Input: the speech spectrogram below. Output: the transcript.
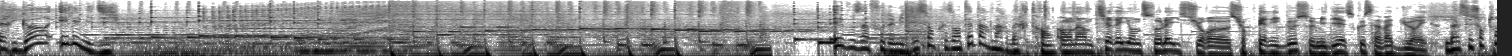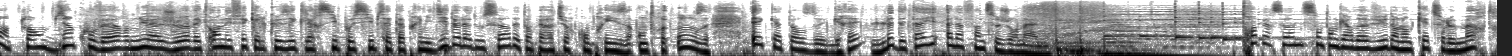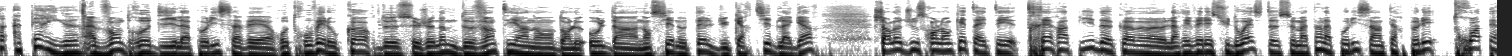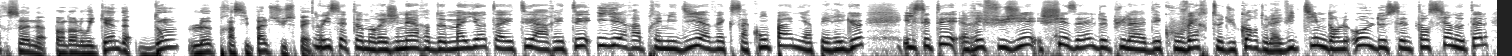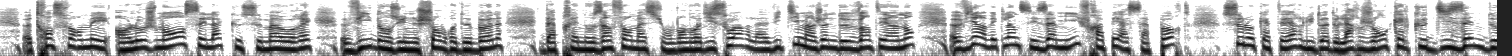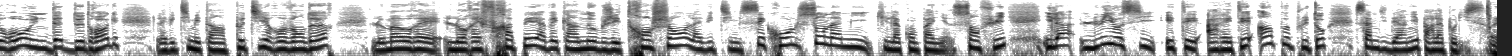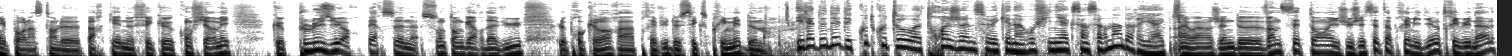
Périgord, il est midi. Et vos infos de midi sont présentées par Marc Bertrand. On a un petit rayon de soleil sur, euh, sur Périgueux ce midi. Est-ce que ça va durer? Bah, C'est surtout un temps bien couvert, nuageux, avec en effet quelques éclaircies possibles cet après-midi. De la douceur, des températures comprises entre 11 et 14 degrés. Le détail à la fin de ce journal. Personnes sont en garde à vue dans l'enquête sur le meurtre à Périgueux. Vendredi, la police avait retrouvé le corps de ce jeune homme de 21 ans dans le hall d'un ancien hôtel du quartier de la gare. Charlotte Jousserand, l'enquête a été très rapide, comme euh, l'a révélé Sud-Ouest. Ce matin, la police a interpellé trois personnes pendant le week-end, dont le principal suspect. Oui, cet homme originaire de Mayotte a été arrêté hier après-midi avec sa compagne à Périgueux. Il s'était réfugié chez elle depuis la découverte du corps de la victime dans le hall de cet ancien hôtel euh, transformé en logement. C'est là que ce Mahorais vit dans une chambre de bonne. D'après nos informations, vendredi soir, la victime, un jeune de 21 ans, euh, vient avec l'un de ses amis frapper à sa porte. Ce locataire lui doit de l'argent, quelques dizaines d'euros, une dette de drogue. La victime est un petit revendeur. Le Mahorais l'aurait frappé avec un objet tranchant. La victime s'écroule. Son ami qui l'accompagne s'enfuit. Il a lui aussi été arrêté un peu plus tôt samedi dernier par la police. Et pour l'instant, le parquet ne fait que confirmer que plusieurs personnes sont en garde à vue. Le procureur a prévu de s'exprimer demain. Il a donné des coups de couteau à trois jeunes ce week-end à Rouffignac, Saint-Cernin de Rayac. Ah ouais, un jeune de 27 ans est jugé cet après-midi au tribunal.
